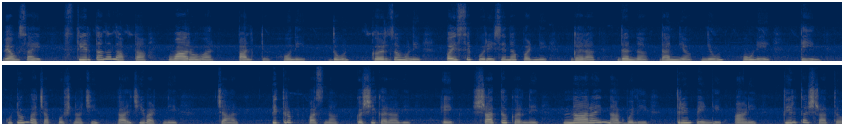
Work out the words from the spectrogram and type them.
व्यवसायात स्थिरता न लाभता वारंवार पालट होणे दोन कर्ज होणे पैसे पुरेसे न पडणे घरात धन धान्य न्यून होणे. तीन कुटुंबाच्या पोषणाची काळजी वाटणे. चार पितृपासना कशी करावी? एक श्राद्ध करणे. नारायण नागबली त्रिपिंडी आणि तीर्थश्राद्ध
